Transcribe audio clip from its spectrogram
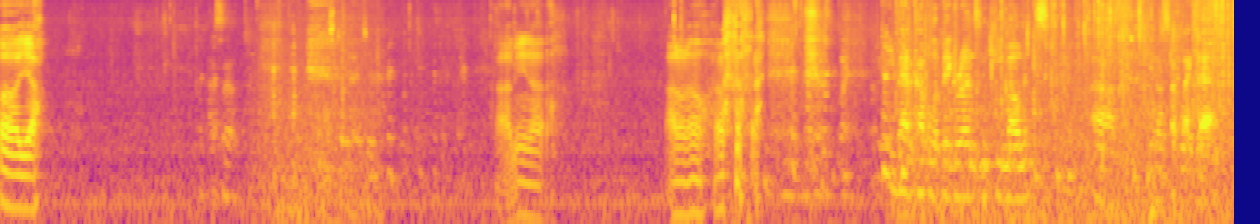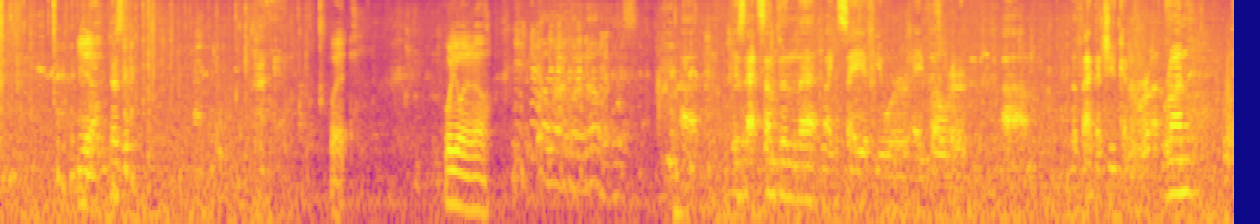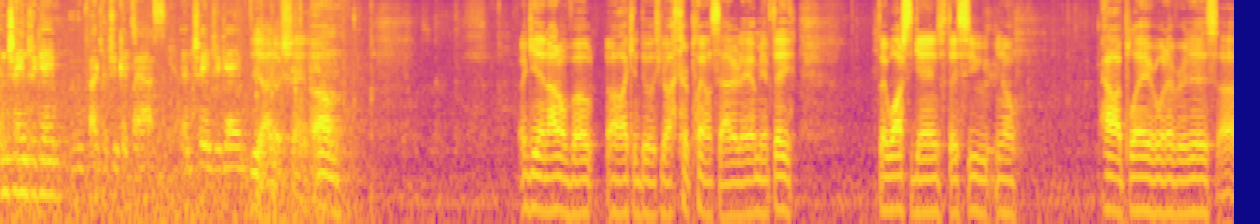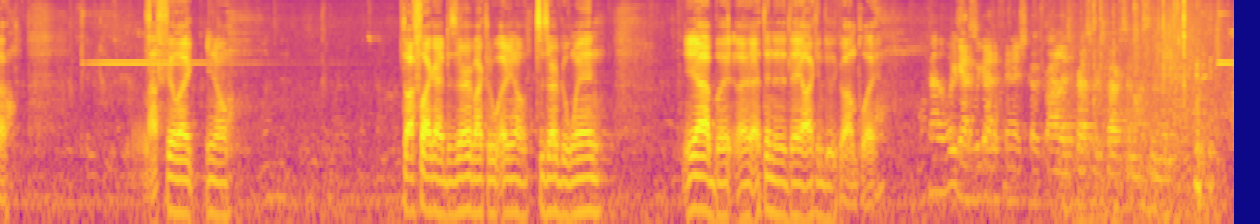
Uh, yeah. I mean, uh, I don't know. You've had a couple of big runs in key moments, um, you know, stuff like that. yeah. Does it Wait, what do you want to know? Uh, Is that something that, like, say if you were a voter, um, the fact that you can ru- run and change a game, the fact that you can pass and change a game? Yeah, I know Shane. Um, again, I don't vote. All I can do is go out there and play on Saturday. I mean, if they if they watch the games, if they see you know how I play or whatever it is, uh, I feel like you know. Do I feel like I deserve? I could you know deserve to win. Yeah, but uh, at the end of the day, all I can do is go out and play. We got, we got to finish. Coach Riley's presser starts in less than a minute.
